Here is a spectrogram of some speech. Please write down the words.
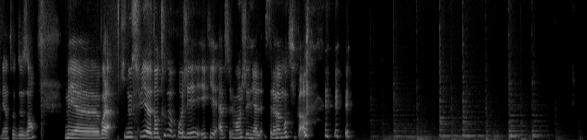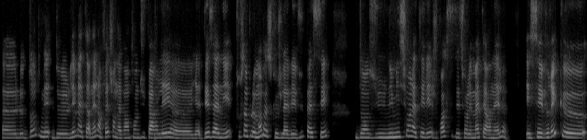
bientôt deux ans. Mais voilà, qui nous suit dans tous nos projets et qui est absolument génial. C'est la maman qui parle. Euh, le don de, lait maternel, en fait, j'en avais entendu parler euh, il y a des années, tout simplement parce que je l'avais vu passer dans une émission à la télé. Je crois que c'était sur les maternelles. Et c'est vrai que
